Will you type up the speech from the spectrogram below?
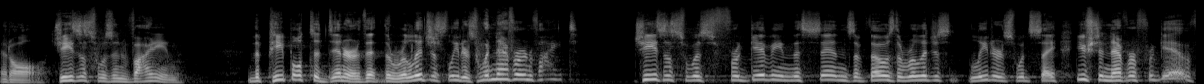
at all. Jesus was inviting the people to dinner that the religious leaders would never invite. Jesus was forgiving the sins of those the religious leaders would say, You should never forgive.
